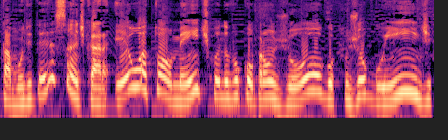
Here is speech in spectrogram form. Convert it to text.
tá muito interessante, cara. Eu, atualmente, quando eu vou comprar um jogo, um jogo indie,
